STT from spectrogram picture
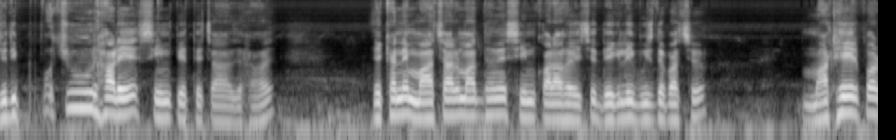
যদি প্রচুর হারে সিম পেতে চাওয়া হয়, এখানে মাচার মাধ্যমে সিম করা হয়েছে, দেখলেই বুঝতে পারছ। মাঠের পর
